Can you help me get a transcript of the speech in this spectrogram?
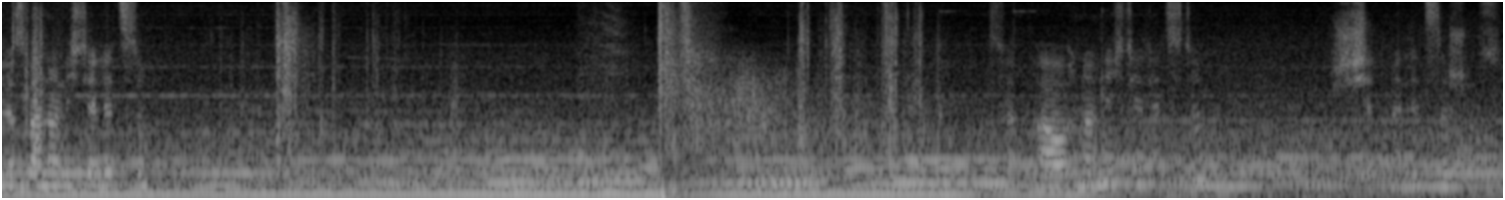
Okay, das war noch nicht der letzte. Das war auch noch nicht der letzte. Shit, mein letzter Schuss.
